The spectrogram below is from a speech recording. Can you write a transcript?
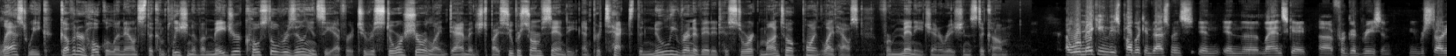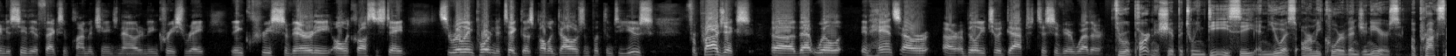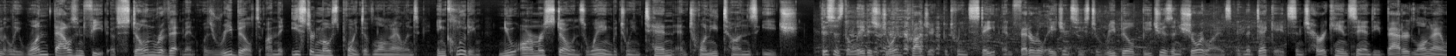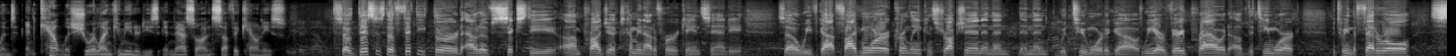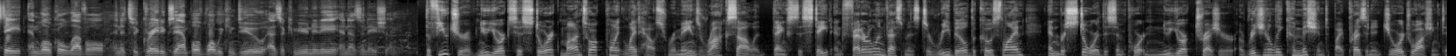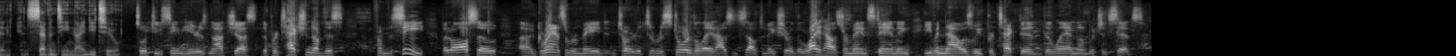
Last week, Governor Hochul announced the completion of a major coastal resiliency effort to restore shoreline damaged by Superstorm Sandy and protect the newly renovated historic Montauk Point Lighthouse for many generations to come. Uh, we're making these public investments in, in the landscape uh, for good reason. I mean, we're starting to see the effects of climate change now at an increased rate, increased severity all across the state. It's really important to take those public dollars and put them to use for projects uh, that will enhance our, our ability to adapt to severe weather. Through a partnership between DEC and U.S. Army Corps of Engineers, approximately 1,000 feet of stone revetment was rebuilt on the easternmost point of Long Island, including new armor stones weighing between 10 and 20 tons each. This is the latest joint project between state and federal agencies to rebuild beaches and shorelines in the decades since Hurricane Sandy battered Long Island and countless shoreline communities in Nassau and Suffolk counties. So this is the 53rd out of 60 um, projects coming out of Hurricane Sandy. So we've got five more currently in construction and then, and then with two more to go. We are very proud of the teamwork between the federal, state, and local level, and it's a great example of what we can do as a community and as a nation. The future of New York's historic Montauk Point Lighthouse remains rock solid thanks to state and federal investments to rebuild the coastline and restore this important New York treasure originally commissioned by President George Washington in 1792. So what you've seen here is not just the protection of this from the sea, but also uh, grants were made to, to restore the lighthouse itself, to make sure the lighthouse remains standing even now as we protected the land on which it sits.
